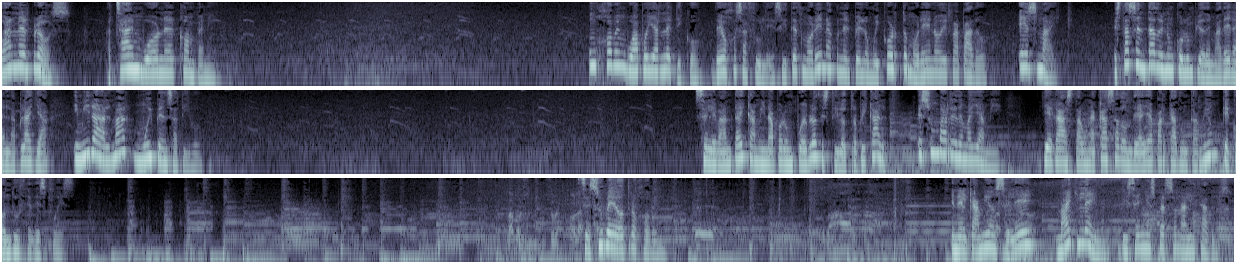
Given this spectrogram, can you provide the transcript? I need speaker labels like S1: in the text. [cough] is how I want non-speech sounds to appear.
S1: Warner Bros. A Time Warner Company. Un joven guapo y atlético, de ojos azules y tez morena con el pelo muy corto, moreno y rapado, es Mike. Está sentado en un columpio de madera en la playa y mira al mar muy pensativo. Se levanta y camina por un pueblo de estilo tropical. Es un barrio de Miami. Llega hasta una casa donde hay aparcado un camión que conduce después.
S2: Vamos, sube. Hola.
S1: Se sube otro joven. En el camión se lee Mike Lane, diseños personalizados.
